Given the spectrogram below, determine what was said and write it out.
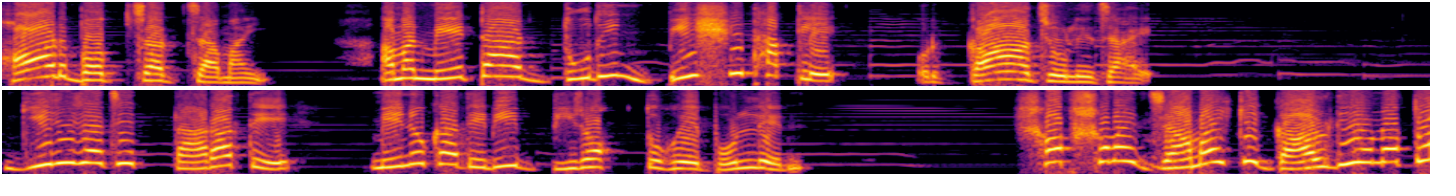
হর বচ্চার জামাই, আমার মেয়েটা আর দুদিন বেশি থাকলে ওর গা জ্বলে যায়। গিরিরাজের তাড়াতে মেনকা দেবী বিরক্ত হয়ে বললেন, সব সময় জামাইকে গাল দিও না তো,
